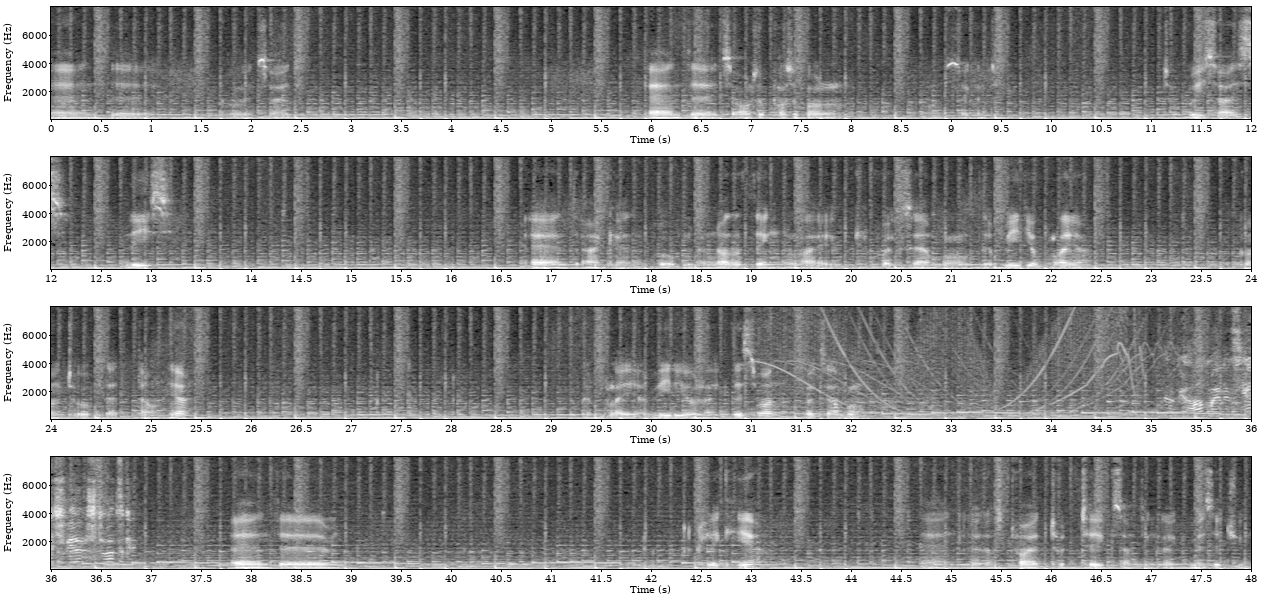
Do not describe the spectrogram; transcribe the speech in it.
And uh, go inside. And uh, it's also possible one second to resize these. And I can open another thing like for example the video player. I'm going to open that down here play a video like this one for example. And um, click here. And let us try to take something like messaging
